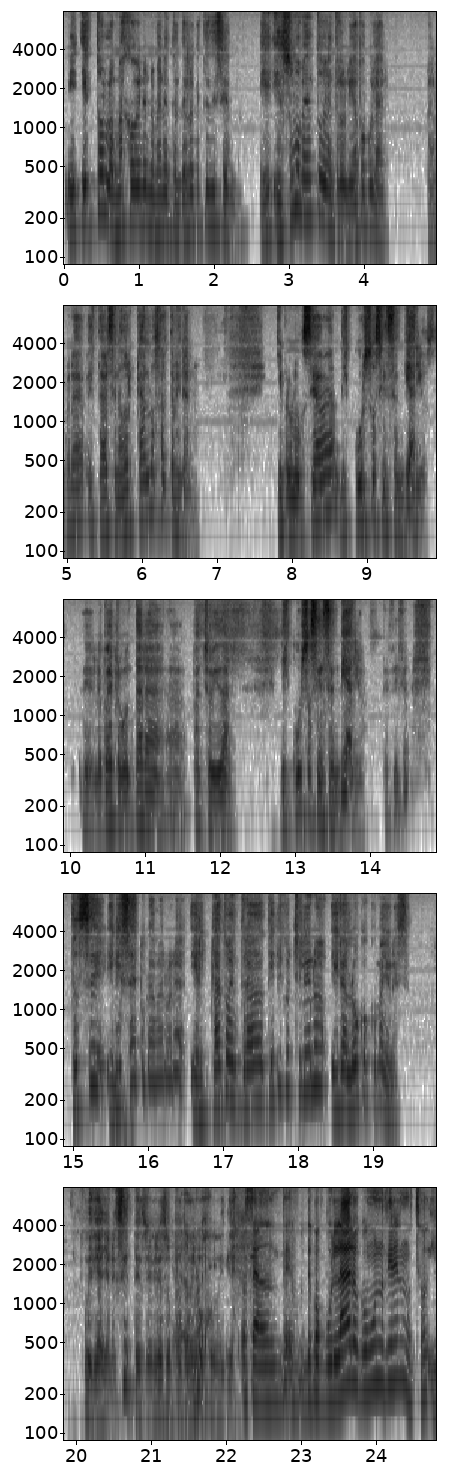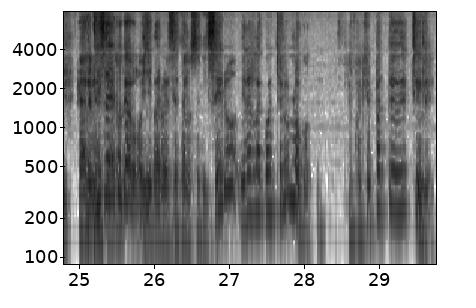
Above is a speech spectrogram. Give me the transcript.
Y estos, los más jóvenes, no van a entender lo que estoy diciendo. Y en su momento, durante la Unidad Popular, Bárbara, estaba el senador Carlos Altamirano, que pronunciaba discursos incendiarios. Eh, le puedes preguntar a, a Pancho Vidal. Discursos incendiarios entonces, en esa época, Bárbara, el plato de entrada típico chileno era loco con mayonesa. Hoy día ya no existe, eso es un plato de lujo. O sea, de, popular o común no tienen mucho. Y, claro, en esa época, oye, Bárbara, si hasta los ceniceros eran la concha de los locos, en cualquier parte de Chile.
